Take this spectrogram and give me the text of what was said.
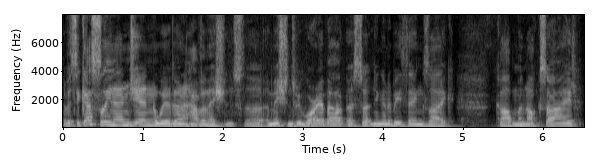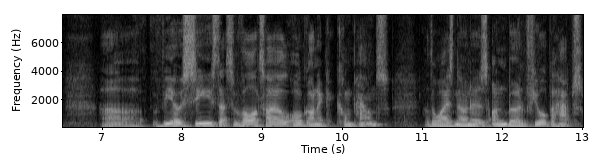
if it's a gasoline engine, we're going to have emissions. The emissions we worry about are certainly going to be things like carbon monoxide, uh, VOCs, that's volatile organic compounds, otherwise known as unburnt fuel perhaps.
